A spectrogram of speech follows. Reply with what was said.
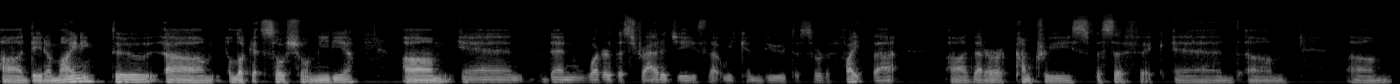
uh, data mining to um, look at social media. Um, and then what are the strategies that we can do to sort of fight that uh, that are country specific and um, um,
